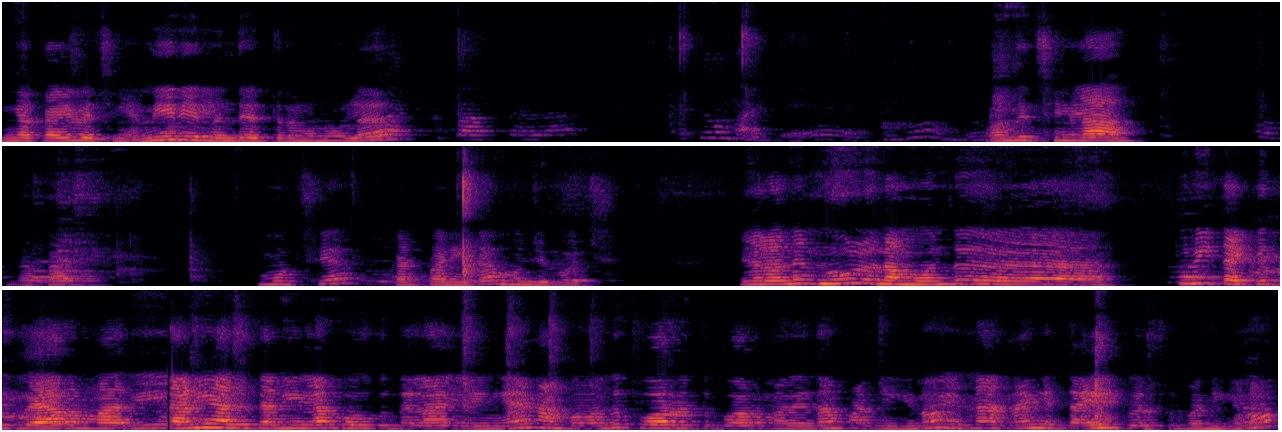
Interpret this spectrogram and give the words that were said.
இங்கே கை வச்சிங்க. நீடியிலேருந்து எடுத்துருங்க நூல். வந்துச்சிங்களா? இந்த பாருங்க. முடிச்சு கட் பண்ணிட்டா முடிஞ்சு போச்சு. இதில் வந்து நூல் நம்ம வந்து துணி தைக்கிறதுக்கு வேறு மாதிரி தனி அது தனியெல்லாம் கோகுதெல்லாம் இல்லைங்க. நம்ம வந்து போடுறது போகிற மாதிரி தான் பண்ணிக்கணும். என்னன்னா இங்கே தையல் பெருசு பண்ணிக்கணும்.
